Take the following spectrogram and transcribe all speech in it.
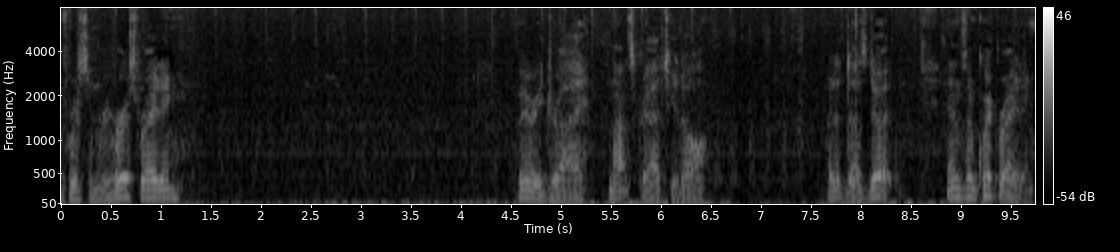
and for some reverse writing. Very dry not scratchy at all but it does do it. And some quick writing.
